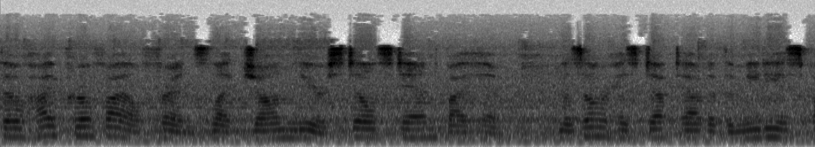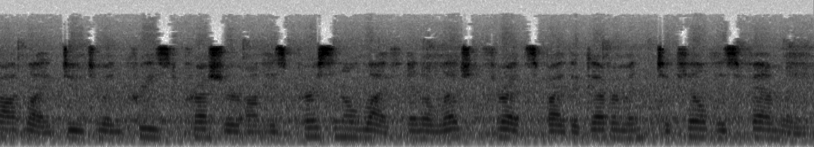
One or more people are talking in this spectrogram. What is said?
Though high-profile friends like John Lear still stand by him, Lazar has ducked out of the media spotlight due to increased pressure on his personal life and alleged threats by the government to kill his family.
